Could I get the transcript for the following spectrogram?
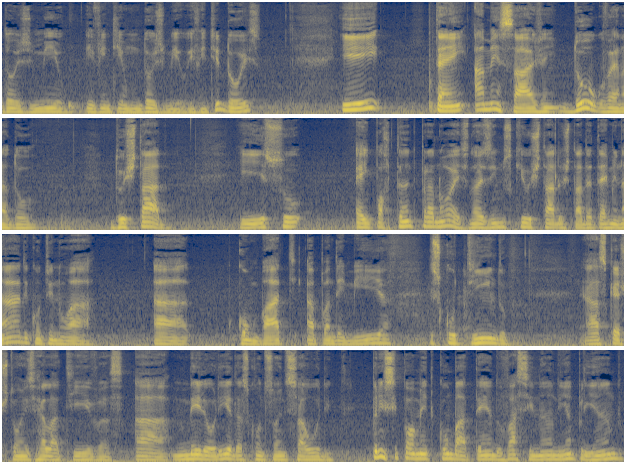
2021-2022 e tem a mensagem do governador do estado. E isso é importante para nós. Nós vimos que o estado está determinado em continuar a combate à pandemia, discutindo as questões relativas à melhoria das condições de saúde, principalmente combatendo, vacinando e ampliando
